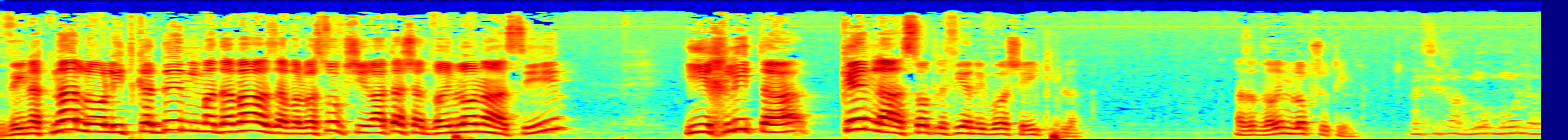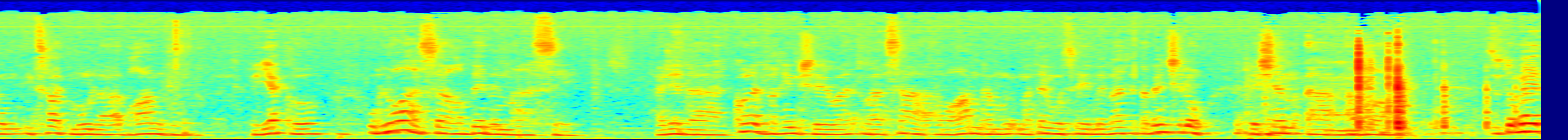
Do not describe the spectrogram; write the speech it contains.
והיא נתנה לו להתקדם עם הדבר הזה, אבל בסוף כשהיא ראתה שהדברים לא נעשים, היא החליטה כן לעשות לפי הנבואה שהיא קיבלה. אז הדברים לא פשוטים. סליחה, מול יצחק, מול אברהם ויעקב, הוא לא עשה הרבה במעשה. על יד כל הדברים שהוא הוא עשה, אברהם, גם מתי הוא עושה, מברך את הבן שלו בשם אברהם. זאת אומרת,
